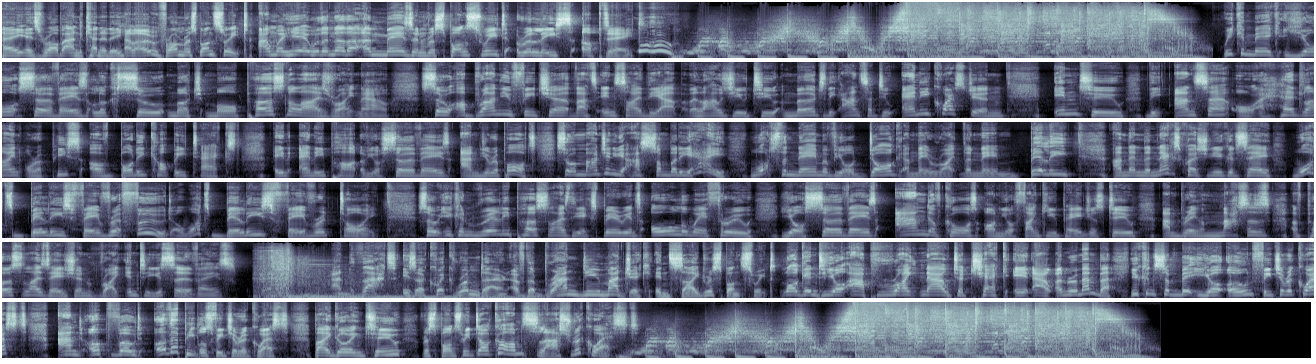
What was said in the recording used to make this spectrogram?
Hey, it's Rob and Kennedy. Hello. From Response Suite. And we're here with another amazing Response Suite release update. We can make your surveys look so much more personalized right now. So, our brand new feature that's inside the app allows you to merge the answer to any question into the answer or a headline or a piece of body copy text in any part of your surveys and your reports. So, imagine you ask somebody, hey, what's the name of your dog? And they write the name Billy. And then the next question you could say, what's Billy's favorite food? Or what's Billy's favorite toy. So you can really personalize the experience all the way through your surveys and, of course, on your thank you pages too, and bring masses of personalization right into your surveys. And that is a quick rundown of the brand new magic inside Response Suite. Log into your app right now to check it out. And remember, you can submit your own feature requests and upvote other people's feature requests by going to responsesuite.com slash request.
